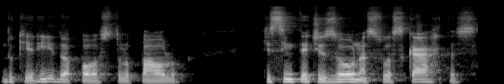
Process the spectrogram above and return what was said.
do querido apóstolo Paulo, que sintetizou nas suas cartas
